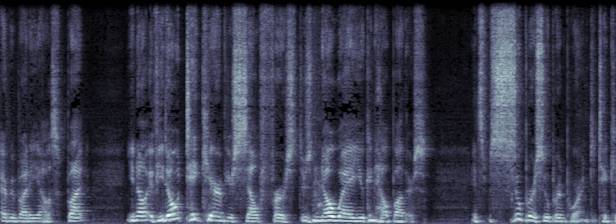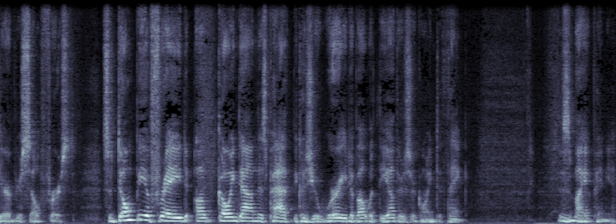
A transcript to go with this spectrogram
everybody else, but you know, if you don't take care of yourself first, there's no way you can help others. It's super, super important to take care of yourself first. So don't be afraid of going down this path because you're worried about what the others are going to think. This is my opinion.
